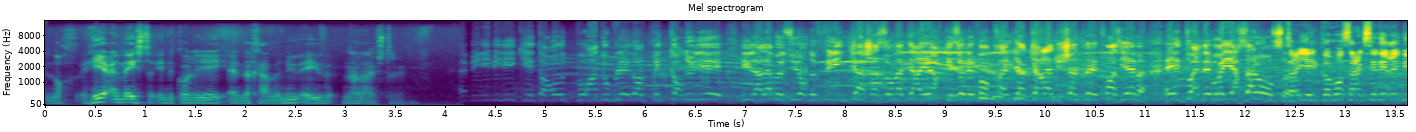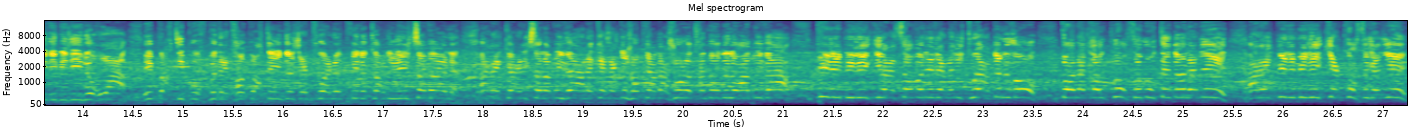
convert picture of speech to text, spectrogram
nog heer en meester in de Cornulier en daar gaan we nu even naar luisteren. Qui est en route pour un doublé dans le prix de Cornulier. Il a la mesure de Cash à son intérieur qui se défend très bien. Carla du Châtelet troisième et Étoile des Bruyères s'annonce. Ça y est, il commence à accélérer Billy Billy. Le roi est parti pour peut-être remporter une deuxième fois le prix de Cornulier. Il s'envole avec Alexandre Brivard, la casaque de Jean-Pierre Barjon, l'entraînement de Laurent Brivard. Billy Billy qui va s'envoler vers la victoire de nouveau dans la grande course montée de l'année avec Billy Billy qui a course de gagner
